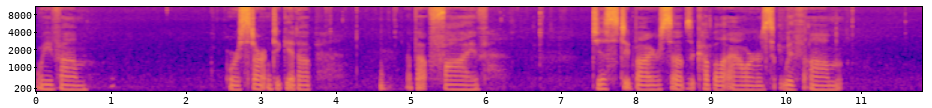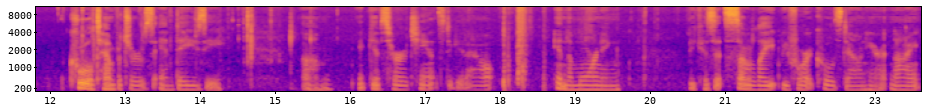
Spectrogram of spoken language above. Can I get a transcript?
we've um we're starting to get up about 5 just to buy ourselves a couple of hours with um, cool temperatures and Daisy. Um, it gives her a chance to get out in the morning because it's so late before it cools down here at night.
